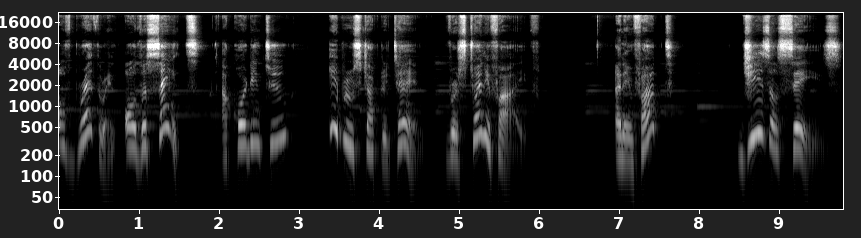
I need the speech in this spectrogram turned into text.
of brethren or the saints, according to Hebrews chapter 10, verse 25. And in fact, Jesus says,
